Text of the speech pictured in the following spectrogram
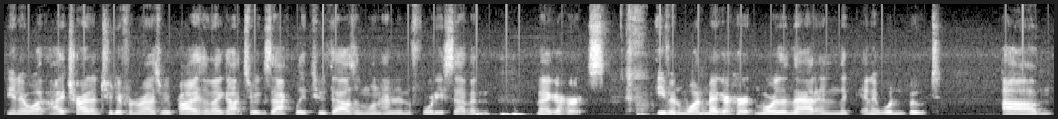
you know what? I tried on two different Raspberry Pis, and I got to exactly 2,147 megahertz. Even one megahertz more than that, and the, and it wouldn't boot. Um,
